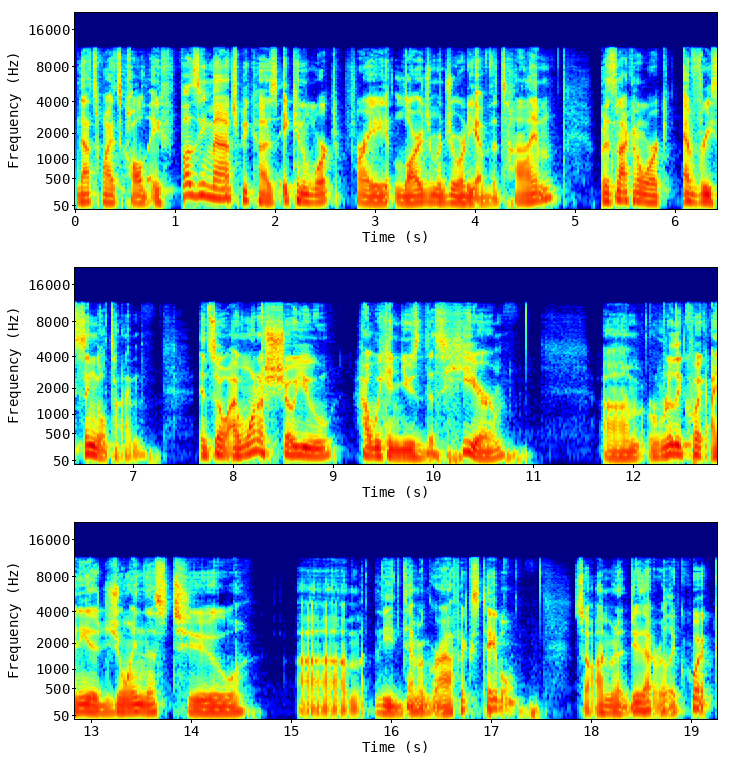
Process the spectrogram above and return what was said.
That's why it's called a fuzzy match because it can work for a large majority of the time, but it's not going to work every single time. And so I want to show you how we can use this here. Um, really quick, I need to join this to um, the demographics table. So I'm going to do that really quick.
